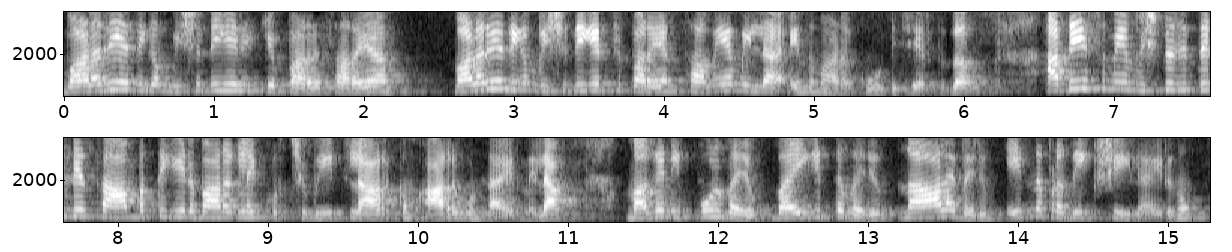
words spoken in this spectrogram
വളരെയധികം വിശദീകരിക്ക പറയാൻ വളരെയധികം വിശദീകരിച്ച് പറയാൻ സമയമില്ല എന്നുമാണ് കൂട്ടിച്ചേർത്തത്. അതേസമയം വിഷ്ണുജിത്തിന്റെ സാമ്പത്തിക ഇടപാടുകളെക്കുറിച്ച് വീട്ടിൽ ആർക്കും അറിവുണ്ടായിരുന്നില്ല. മകൻ ഇപ്പോൾ വരും വൈകിട്ട് വരും നാളെ വരും എന്ന പ്രതീക്ഷയിലായിരുന്നു.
